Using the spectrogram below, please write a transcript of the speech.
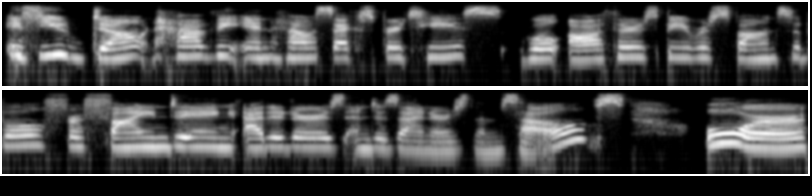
If you don't have the in-house expertise, will authors be responsible for finding editors and designers themselves? Or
